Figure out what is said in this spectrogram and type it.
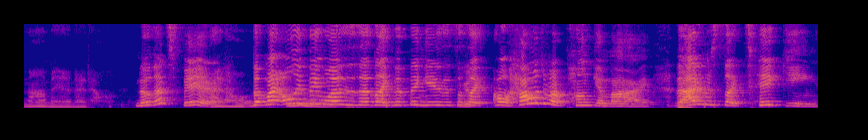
nah, man, I don't. No, that's fair. I don't- But my only thing was is that like the thing is it's just like oh how much of a punk am I that I'm just like taking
